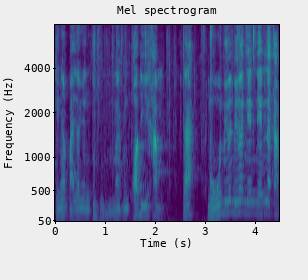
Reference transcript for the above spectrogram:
กินเข้าไปแล้วยังมันพอดีคำนะ หมูเนื้อเนื้อเน้นเน้นนะครับ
